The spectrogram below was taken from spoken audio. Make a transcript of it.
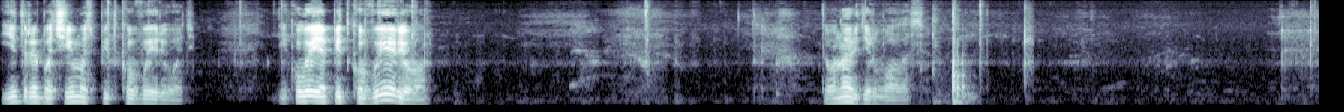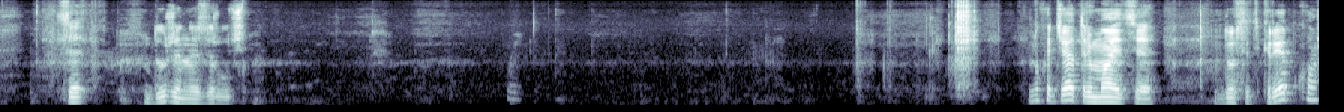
Її треба чимось підковирювати. І коли я підковирював, то вона відірвалася. Це дуже незручно. Ну, хоча тримається досить крепко.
